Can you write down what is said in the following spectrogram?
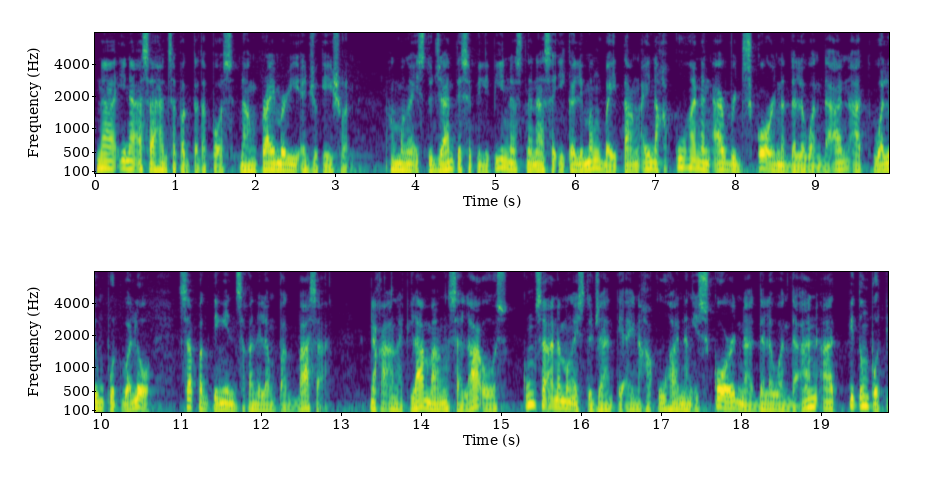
na inaasahan sa pagtatapos ng primary education. Ang mga estudyante sa Pilipinas na nasa ikalimang baitang ay nakakuha ng average score na 200 at 88 sa pagtingin sa kanilang pagbasa. Nakaangat lamang sa Laos kung saan ang mga estudyante ay nakakuha ng score na 200 at 75.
